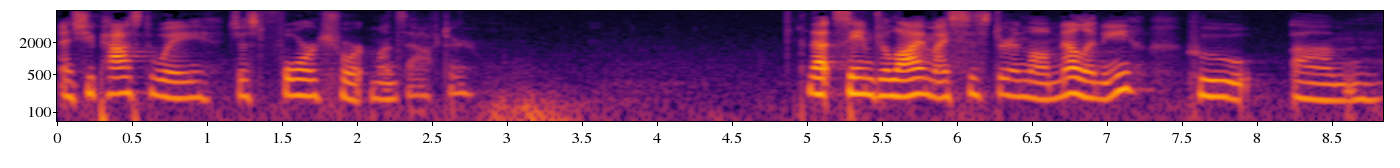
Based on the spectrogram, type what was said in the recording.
And she passed away just four short months after. That same July, my sister in law, Melanie, who, um,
